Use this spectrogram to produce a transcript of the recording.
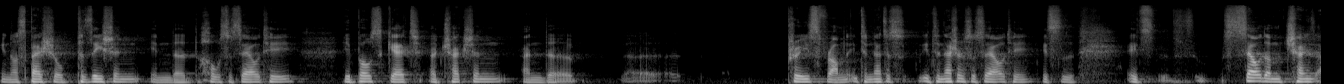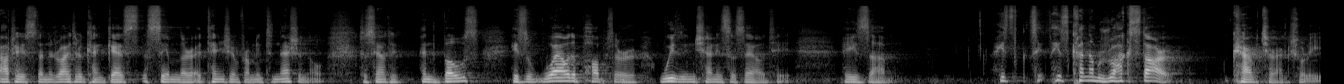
you know, special position in the whole society. He both get attraction and uh, praise from the international society. It's, it's seldom Chinese artists and writer can get similar attention from international society. And both, he's well popular within Chinese society. He's, uh, he's, he's kind of rock star character, actually.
